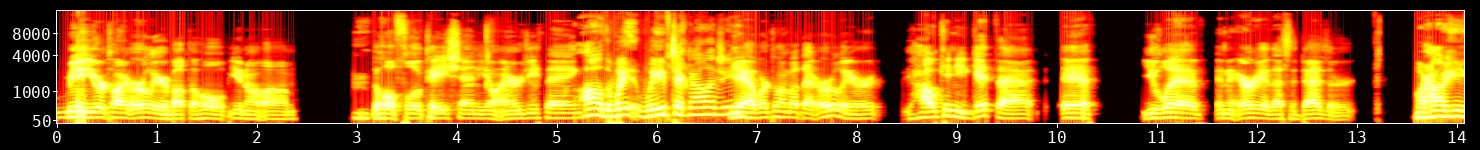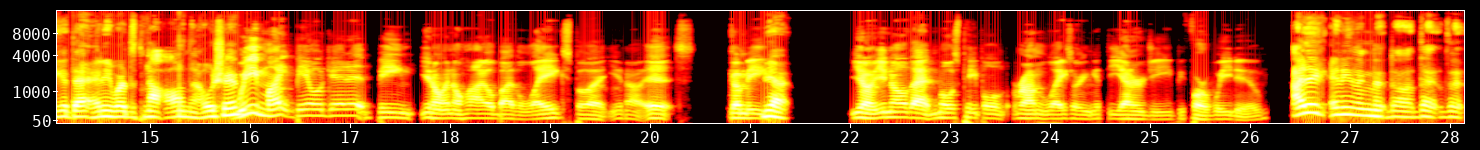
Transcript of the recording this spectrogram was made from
me and you were talking earlier about the whole you know um the whole flotation you know energy thing. oh, the wave wave technology, Yeah, we are talking about that earlier. How can you get that if you live in an area that's a desert? or how can you get that anywhere that's not on the ocean? We might be able to get it being, you know, in Ohio by the lakes, but you know, it's gonna be yeah, you know, you know that most people around the lakes are gonna get the energy before we do. I think anything that uh, that that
